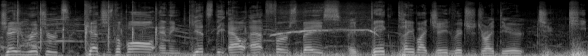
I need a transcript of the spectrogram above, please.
Jade Richards catches the ball and then gets the out at first base. A big play by Jade Richards right there to keep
